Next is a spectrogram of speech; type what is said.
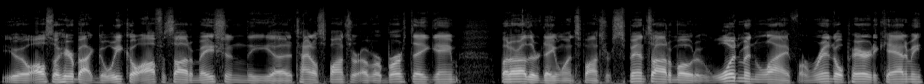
You'll also hear about GoEco Office Automation, the uh, title sponsor of our birthday game. But our other day one sponsors, Spence Automotive, WoodmenLife, Rendell Parrott Academy,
